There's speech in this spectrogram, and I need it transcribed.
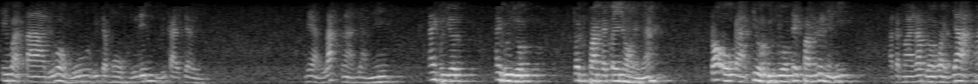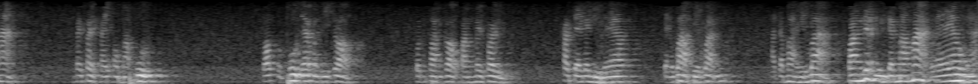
ที่ว่าตาหรือว่าหูหรือจมูกหรือลิ้นหรือกายใจ เนี่ยลักษณะอย่างนี้ ให้คุณโยมให้คุณโยมต้นฟังกันไปหน่อยนะเพราะโอกาสที่ว่าคุณโยมได้ฟังเรื่องอย่างนี้อาตมารับรองว่ายากมาก ไม่ค่อยใครออกมาพูดเพราะผมพูดแล้วบางทีก็ คนฟังก็ฟังไม่ค่อย เข้าใจกันอยู่แล้ว แต่ว่าเพียงว่าอาตมาเห็นว่า ฟังเรื่องอื่นกันมามากแล้วนะ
